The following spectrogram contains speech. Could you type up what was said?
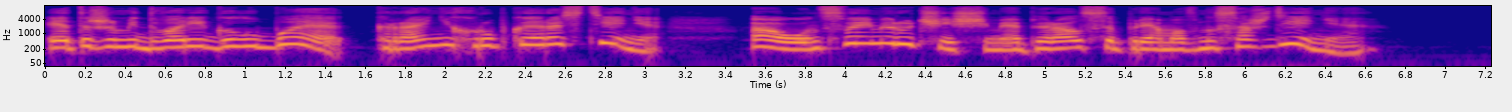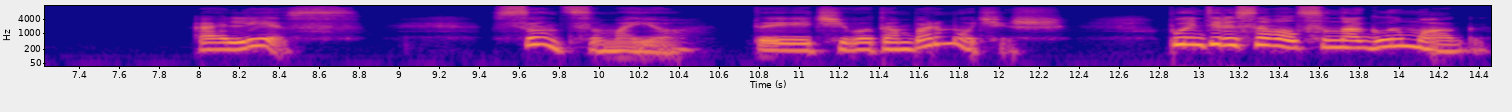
Это же медвари голубая, крайне хрупкое растение, а он своими ручищами опирался прямо в насаждение. А лес, солнце мое, ты чего там бормочешь? Поинтересовался наглый маг.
